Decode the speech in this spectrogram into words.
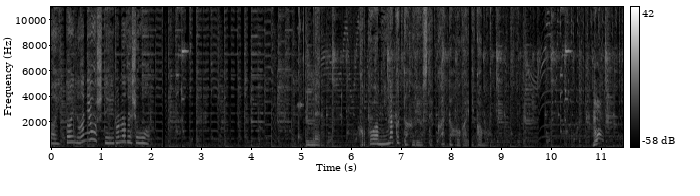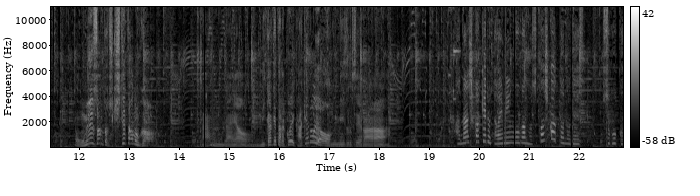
ンは一体何をしているのでしょう？ねえここは見なかったふりをして帰った方がいいかも。なおめえさんたち来てたのか。なんだよ。見かけたら声かけろよ水くせえな。話しかけるタイミングが難しかったのです。すごく。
